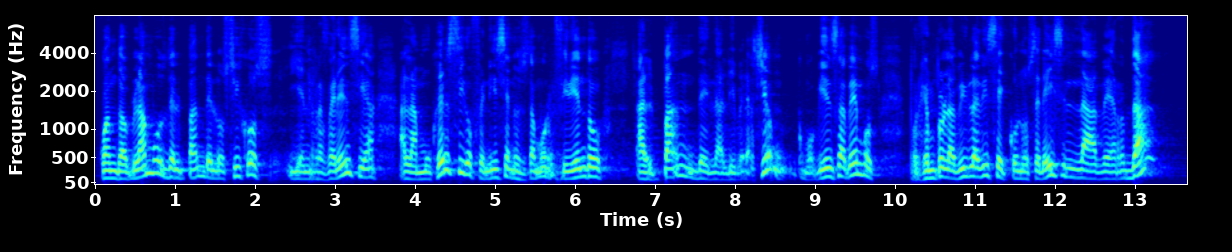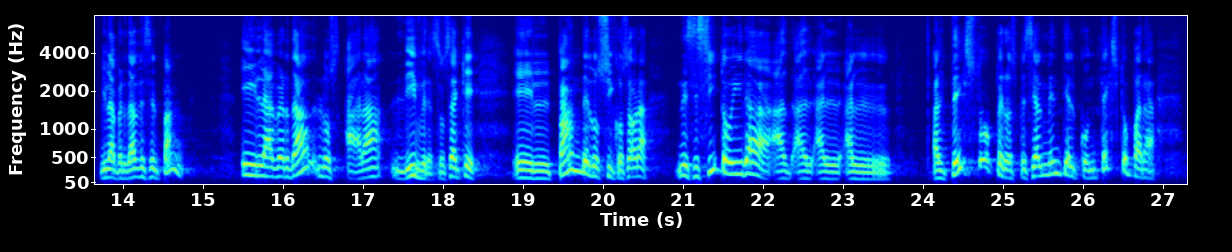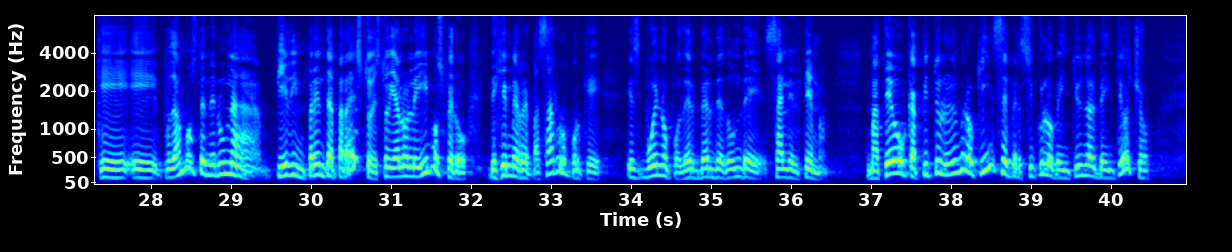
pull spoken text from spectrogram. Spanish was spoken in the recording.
cuando hablamos del pan de los hijos y en referencia a la mujer sirofenicia nos estamos refiriendo al pan de la liberación. Como bien sabemos, por ejemplo, la Biblia dice, conoceréis la verdad y la verdad es el pan. Y la verdad los hará libres. O sea que el pan de los hijos. Ahora, necesito ir al, texto, pero especialmente al contexto para que eh, podamos tener una pie de imprenta para esto. Esto ya lo leímos, pero déjenme repasarlo porque es bueno poder ver de dónde sale el tema. Mateo capítulo número 15, versículo 21 al 28,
